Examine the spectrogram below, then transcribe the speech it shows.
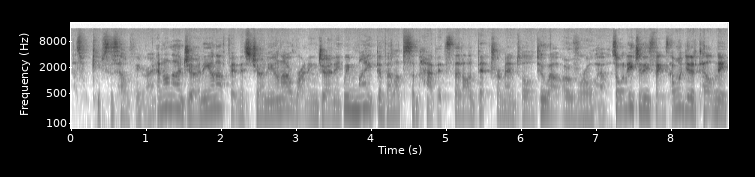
that's what keeps us healthy, right? And on our journey, on our fitness journey, on our running journey, we might develop some habits that are detrimental to our overall health. So on each of these things, I want you to tell me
